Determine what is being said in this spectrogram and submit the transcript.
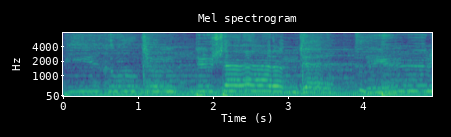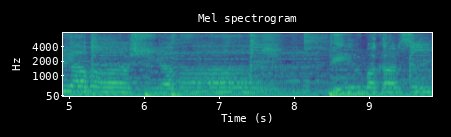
Bir kıvılcım düşer önce Büyür yavaş yavaş. Bir bakarsın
